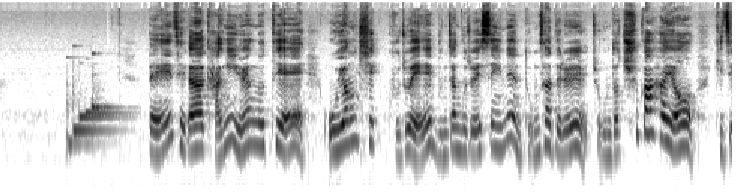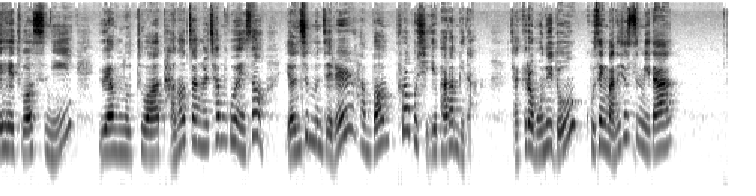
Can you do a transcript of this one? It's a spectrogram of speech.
네, 제가 강의 요약 노트에 오형식 구조의 문장 구조에 쓰이는 동사들을 조금 더 추가하여 기재해 두었으니 요약 노트와 단어장을 참고해서 연습 문제를 한번 풀어보시기 바랍니다. 자, 그럼 오늘도 고생 많으셨습니다.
